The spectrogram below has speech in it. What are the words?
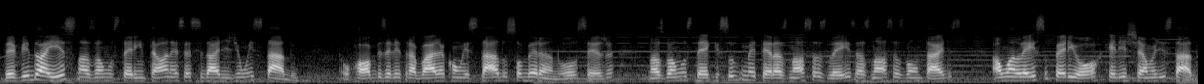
Devido a isso, nós vamos ter então a necessidade de um Estado. O Hobbes ele trabalha com o Estado soberano, ou seja, nós vamos ter que submeter as nossas leis, as nossas vontades, a uma lei superior que ele chama de Estado.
